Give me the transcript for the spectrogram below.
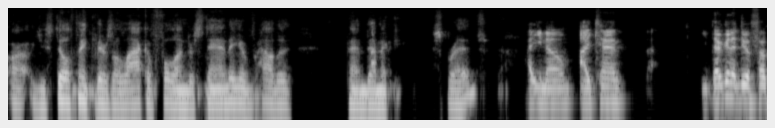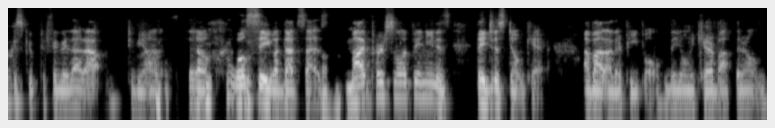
are you still think there's a lack of full understanding of how the pandemic spreads? I, you know i can't they're going to do a focus group to figure that out to be honest. So we'll see what that says. My personal opinion is they just don't care about other people. They only care about their own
